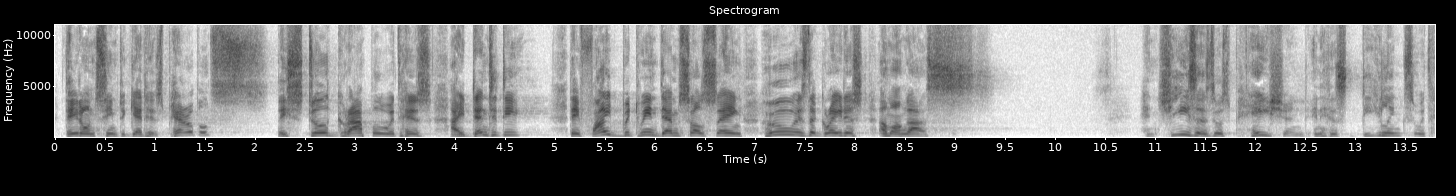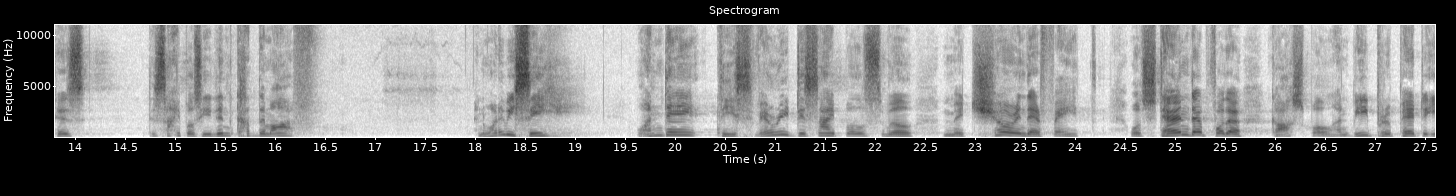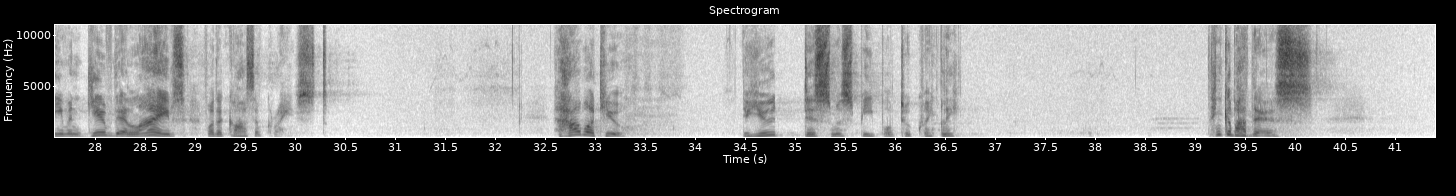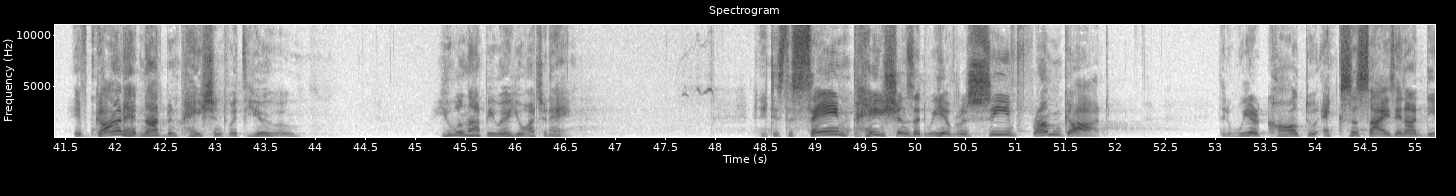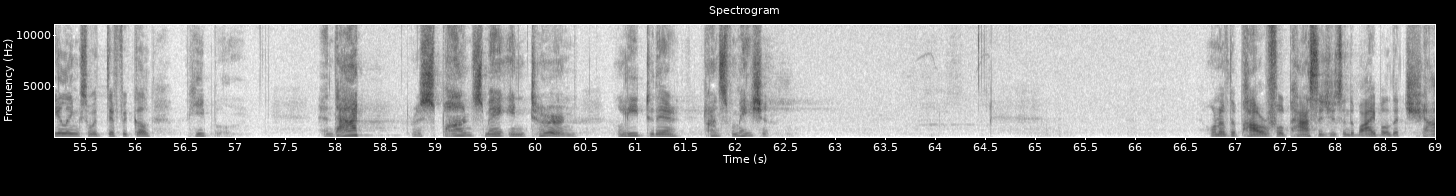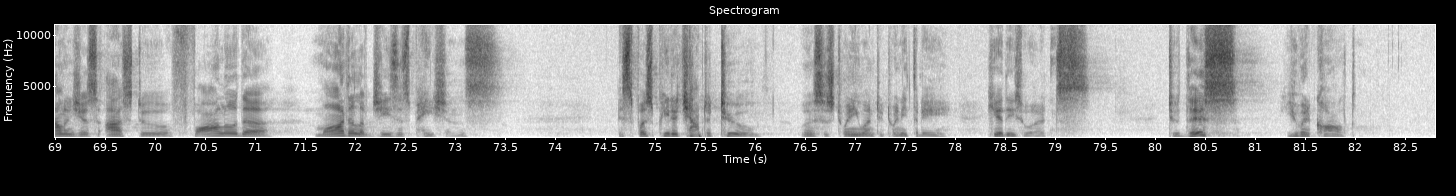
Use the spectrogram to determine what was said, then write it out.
They don't seem to get his parables. They still grapple with his identity. They fight between themselves, saying, Who is the greatest among us? And Jesus was patient in his dealings with his disciples, he didn't cut them off. And what do we see? One day, these very disciples will mature in their faith, will stand up for the gospel, and be prepared to even give their lives for the cause of Christ. How about you? Do you dismiss people too quickly? Think about this. If God had not been patient with you, you will not be where you are today. And it is the same patience that we have received from God that we are called to exercise in our dealings with difficult people. And that response may in turn lead to their transformation. One of the powerful passages in the Bible that challenges us to follow the model of Jesus' patience is 1 Peter chapter 2, verses 21 to 23 hear these words To this you were called,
